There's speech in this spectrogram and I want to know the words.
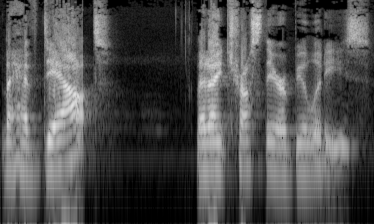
They have doubt, they don't trust their abilities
